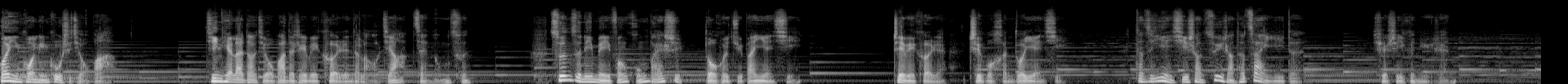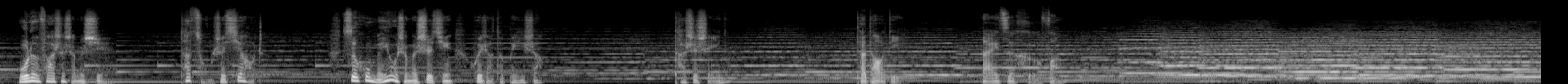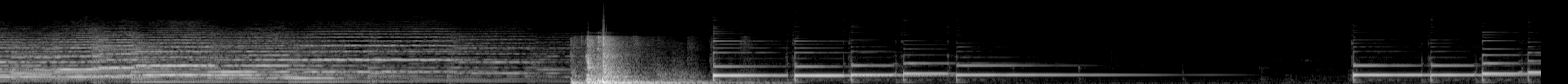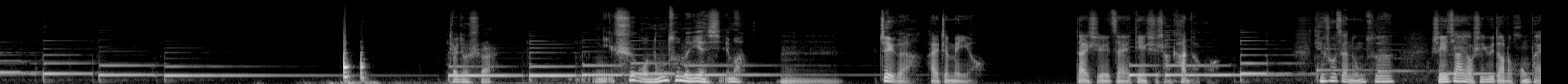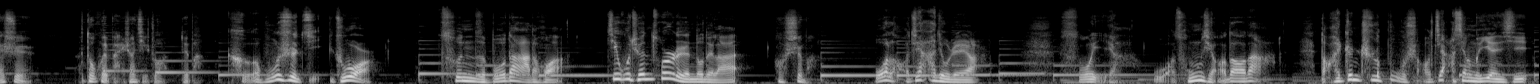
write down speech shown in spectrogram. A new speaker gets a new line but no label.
欢迎光临故事酒吧。今天来到酒吧的这位客人的老家在农村，村子里每逢红白事都会举办宴席。这位客人吃过很多宴席，但在宴席上最让他在意的，却是一个女人。无论发生什么事，她总是笑着，似乎没有什么事情会让她悲伤。她是谁呢？她到底来自何方？
调酒师，你吃过农村的宴席吗？
嗯，这个呀还真没有，但是在电视上看到过。听说在农村，谁家要是遇到了红白事，都会摆上几桌，对吧？
可不是几桌，村子不大的话，几乎全村的人都得来。
哦，是吗？
我老家就这样，所以呀，我从小到大，倒还真吃了不少家乡的宴席。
